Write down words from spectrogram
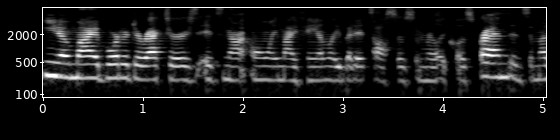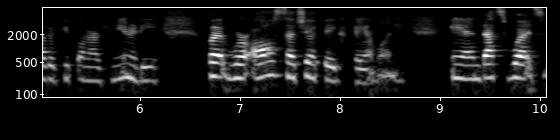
you know, my board of directors, it's not only my family, but it's also some really close friends and some other people in our community. But we're all such a big family. And that's what's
